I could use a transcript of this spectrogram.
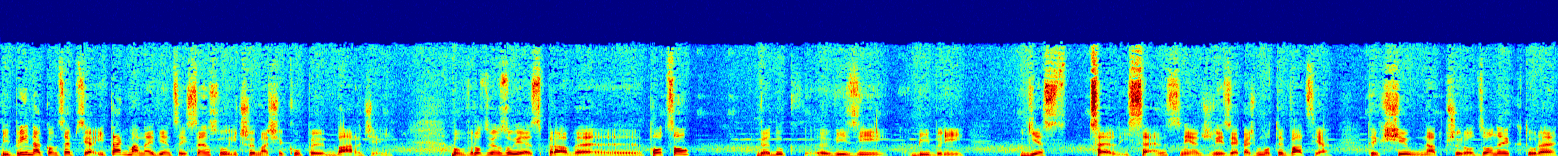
biblijna koncepcja i tak ma najwięcej sensu i trzyma się kupy bardziej. Bo rozwiązuje sprawę y, po co? Według e, wizji Biblii jest cel i sens, nie? że jest jakaś motywacja tych sił nadprzyrodzonych, które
